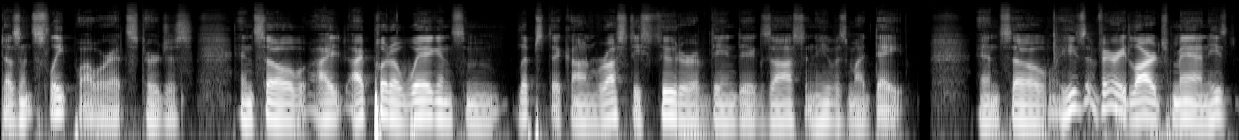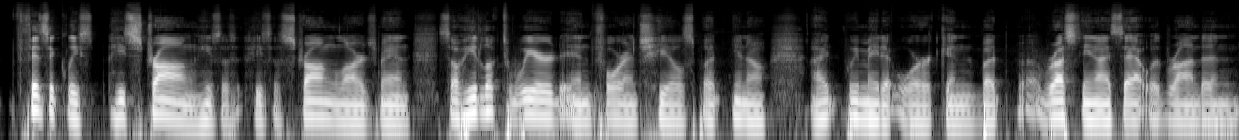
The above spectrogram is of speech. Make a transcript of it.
doesn't sleep while we're at Sturgis. And so I, I put a wig and some lipstick on Rusty Studer of D&D Exhaust, and he was my date. And so he's a very large man. He's physically he's strong. He's a he's a strong, large man. So he looked weird in four inch heels, but you know, I we made it work. And but uh, Rusty and I sat with Rhonda and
